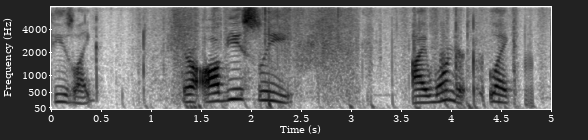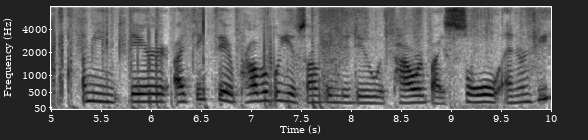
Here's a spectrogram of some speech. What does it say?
these like, they're obviously. I wonder, like, I mean, they're. I think they probably have something to do with powered by soul energy.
